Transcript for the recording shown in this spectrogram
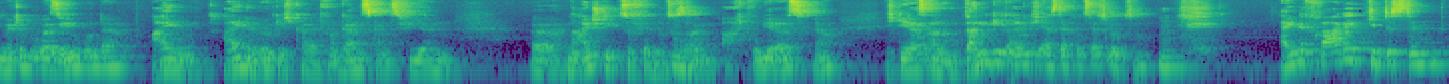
die Mecklenburger Seenrunde ein, eine Möglichkeit von ganz, ganz vielen, äh, einen Einstieg zu finden und zu mhm. sagen, ah, ich probiere das, ja, ich gehe das an. Und dann geht eigentlich erst der Prozess los. Ne? Mhm. Eine Frage, gibt es denn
